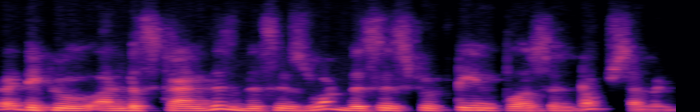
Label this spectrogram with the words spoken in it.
right? If you understand this, this is what? This is 15% of 70.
